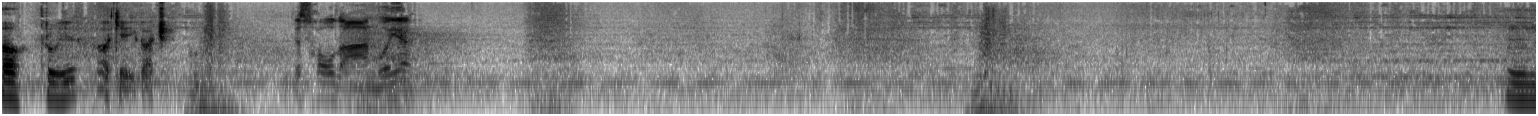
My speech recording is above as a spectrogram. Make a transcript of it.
Oh, through here? Okay, gotcha. Just hold on, will you? Hmm.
